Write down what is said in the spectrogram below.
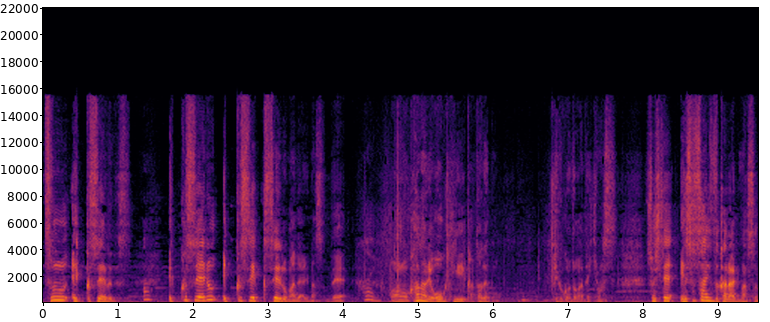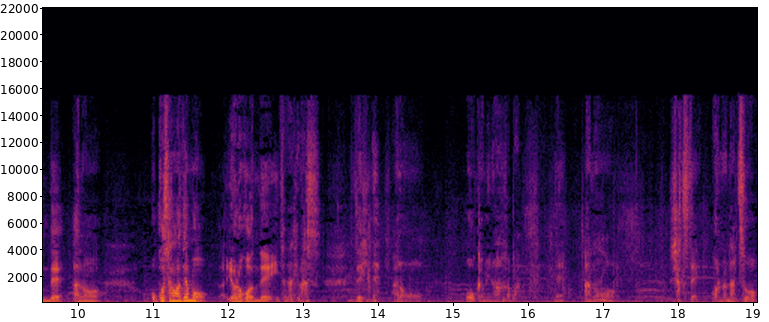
2XL です。あ。XLXXL までありますんで。はい。あのかなり大きい方でも着ることができますそして S サイズからありますんであのお子様でも喜んでいただけますぜひねあの狼の墓場ねあの、シャツでこの夏を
